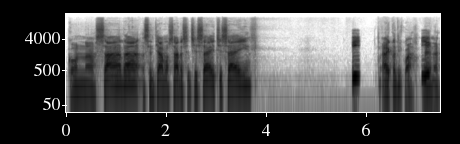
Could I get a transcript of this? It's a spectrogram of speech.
con Sara. Sentiamo Sara se ci sei, ci sei? Sì. Eccoti qua, Sì. bene.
